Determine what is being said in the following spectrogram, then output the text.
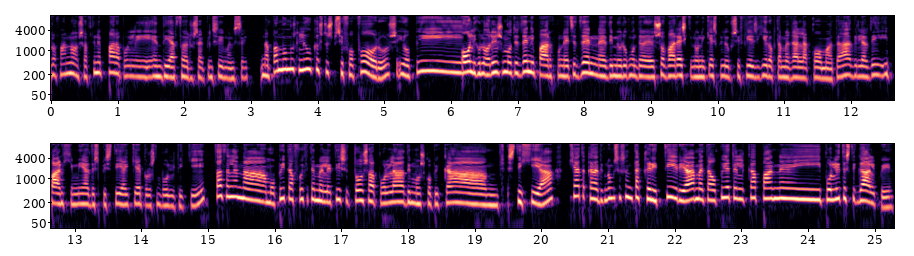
Προφανώς. Αυτή είναι πάρα πολύ ενδιαφέρουσα επισήμανση. Να πάμε όμως λίγο και στους ψηφοφόρους, οι οποίοι όλοι γνωρίζουμε ότι δεν υπάρχουν έτσι, δεν δημιουργούνται σοβαρές κοινωνικές πλειοψηφίες γύρω από τα μεγάλα κόμματα. Δηλαδή υπάρχει μια δυσπιστία και προς την πολιτική. Θα ήθελα να μου πείτε, αφού έχετε μελετήσει τόσα πολλά δημοσκοπικά στοιχεία, ποια κατά τη γνώμη σας είναι τα κριτήρια με τα οποία τελικά πάνε οι πολίτες στην κάλπη;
